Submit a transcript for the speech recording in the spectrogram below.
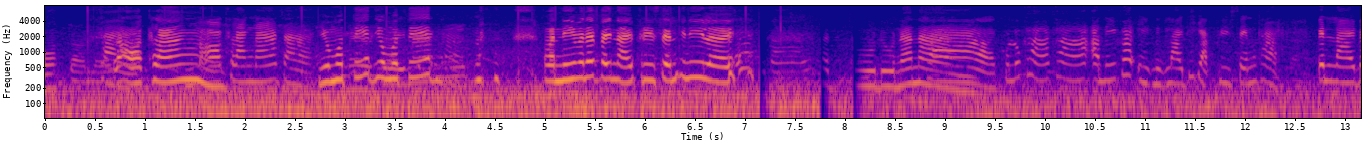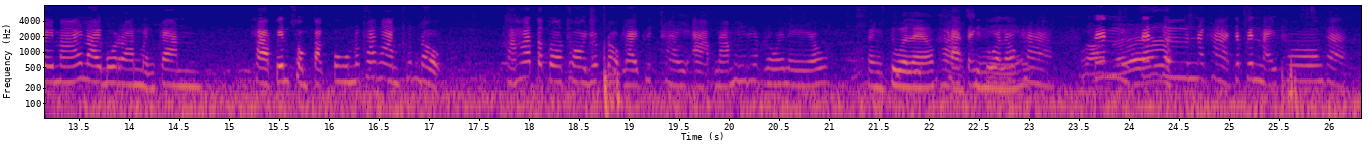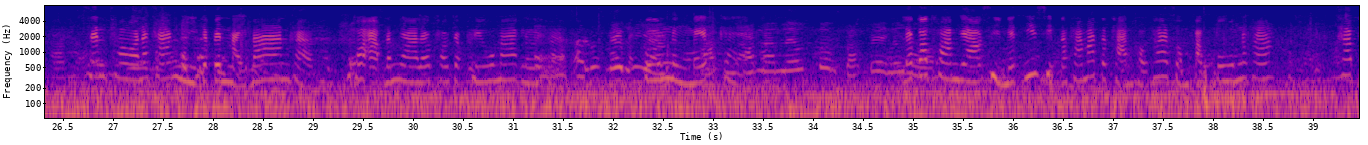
ค่ะละออคลังละออคลังนะจ้ายูโมติสยูโมติสวันนี้ไม่ได้ไปไหนพรีเซนต์ที่นี่เลย ดูดูหน้านาง ค่ะคุณลูกค้าคะ อันนี้ก็อีกหนึ่งลายที่อยากพรีเซนต์ค่ะ เป็นลายใบไม้ลายโบราณเหมือนกัน ค่ะเป็นสมปักปูนนะคะงานขึ้นดอกค่ะห้าตะกอทอยกดอกลายพริกไทยอาบน้ำให้เรียบร้อยแล้ว แต่งตัวแล้วค่ะค่ะแต่งชิ้นตัวนี้แล้วค่ะ เส้นเส้นยืนนะคะจะเป็นไหมทองค่ะ เส้นทอนะคะหมีจะเป็นไหมบ้านค่ะพออาบน้ำยาแล้วเขาจะพริ้วมากเลยค่ะพื้นหนึ่งเม็ดค่ะแล้วก็ความยาว4เมตร20นะคะ มาตรฐานของผ้าสมปักปูมนะคะถ้า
